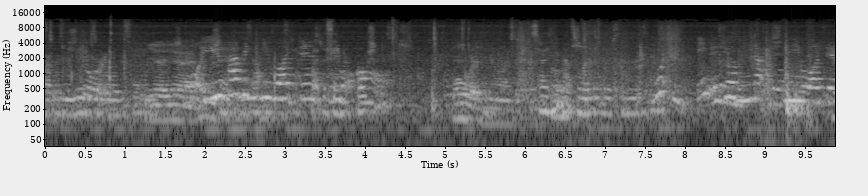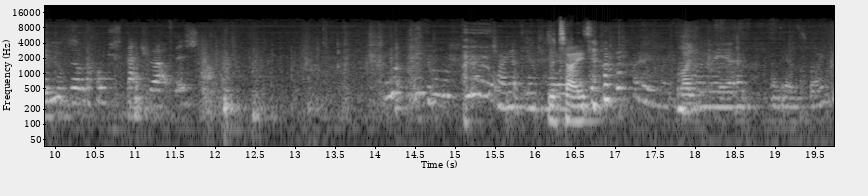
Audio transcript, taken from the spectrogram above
Crystals and a leaves story. all the same. Yeah, yeah. What, are you having new ideas for same your proportions. art? Always new ideas. So I think that's why they're the same. What do you think is your next new idea to build a whole statue out of this stuff? Look. Try not to impale The tide. yourself Like, on the, uh, on the other spikes.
